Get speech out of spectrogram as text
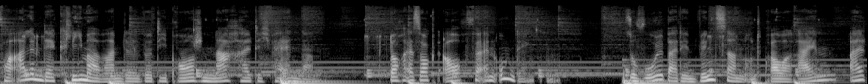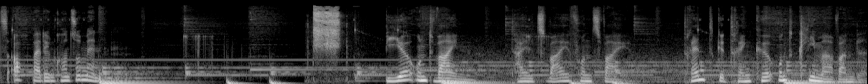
Vor allem der Klimawandel wird die Branchen nachhaltig verändern. Doch er sorgt auch für ein Umdenken. Sowohl bei den Winzern und Brauereien als auch bei den Konsumenten. Bier und Wein, Teil 2 von 2. Trendgetränke und Klimawandel.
